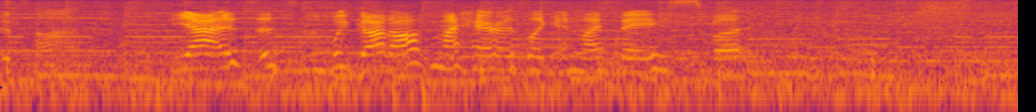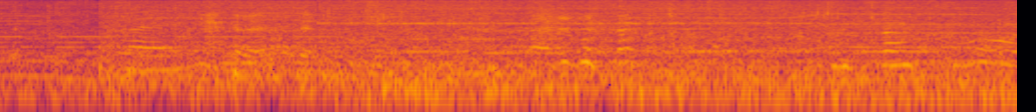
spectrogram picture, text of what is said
It's hot. Yeah, it's it's. We got off. My hair is like in my face, but. it's so cool.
